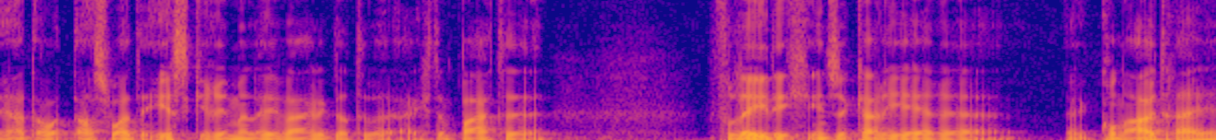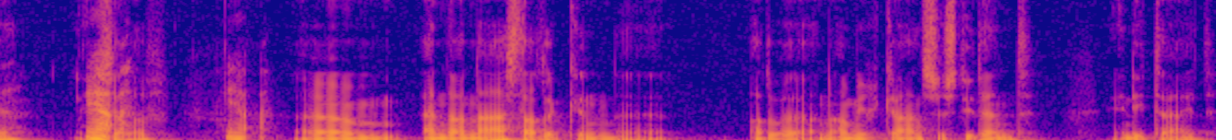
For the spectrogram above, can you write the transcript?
ja, dat, dat was de eerste keer in mijn leven eigenlijk... dat we echt een paard... volledig in zijn carrière eh, kon uitrijden. Ikzelf. Ja. Ehm, en daarnaast had ik een, eh, hadden we een Amerikaanse student in die tijd.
